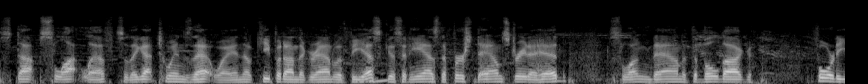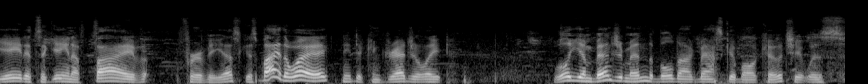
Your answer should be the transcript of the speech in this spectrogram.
stop slot left. So they got twins that way, and they'll keep it on the ground with Viescas, and he has the first down straight ahead. Slung down at the Bulldog 48. It's a gain of five for Viescas. By the way, need to congratulate William Benjamin, the Bulldog basketball coach. It was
